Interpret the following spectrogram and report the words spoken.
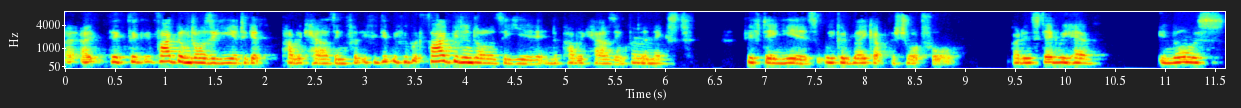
I, the, the $5 billion a year to get public housing for if you, if you put $5 billion a year into public housing for mm. the next 15 years, we could make up the shortfall. But instead, we have enormous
